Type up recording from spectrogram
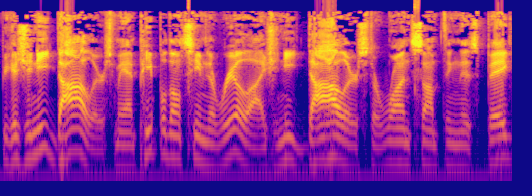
because you need dollars, man. People don't seem to realize you need dollars to run something this big.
